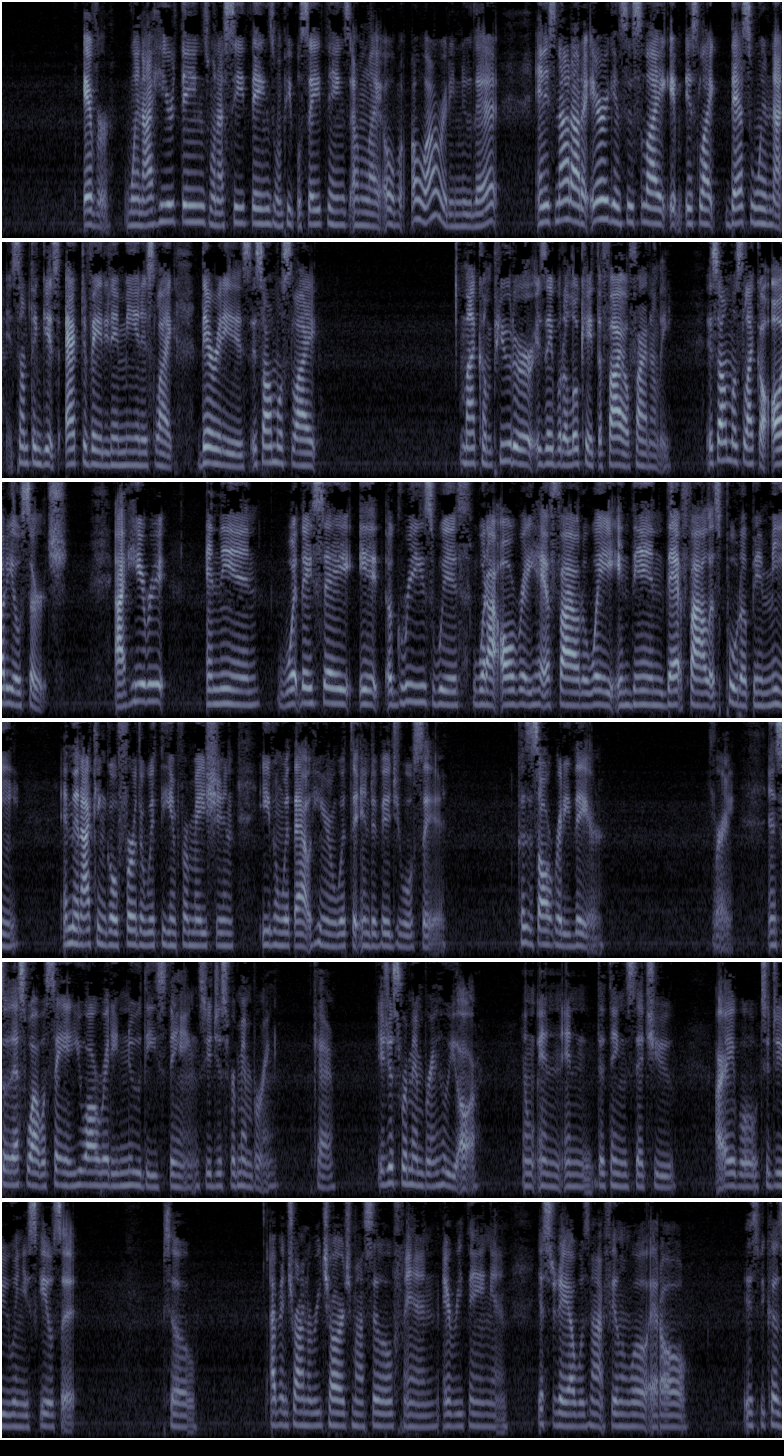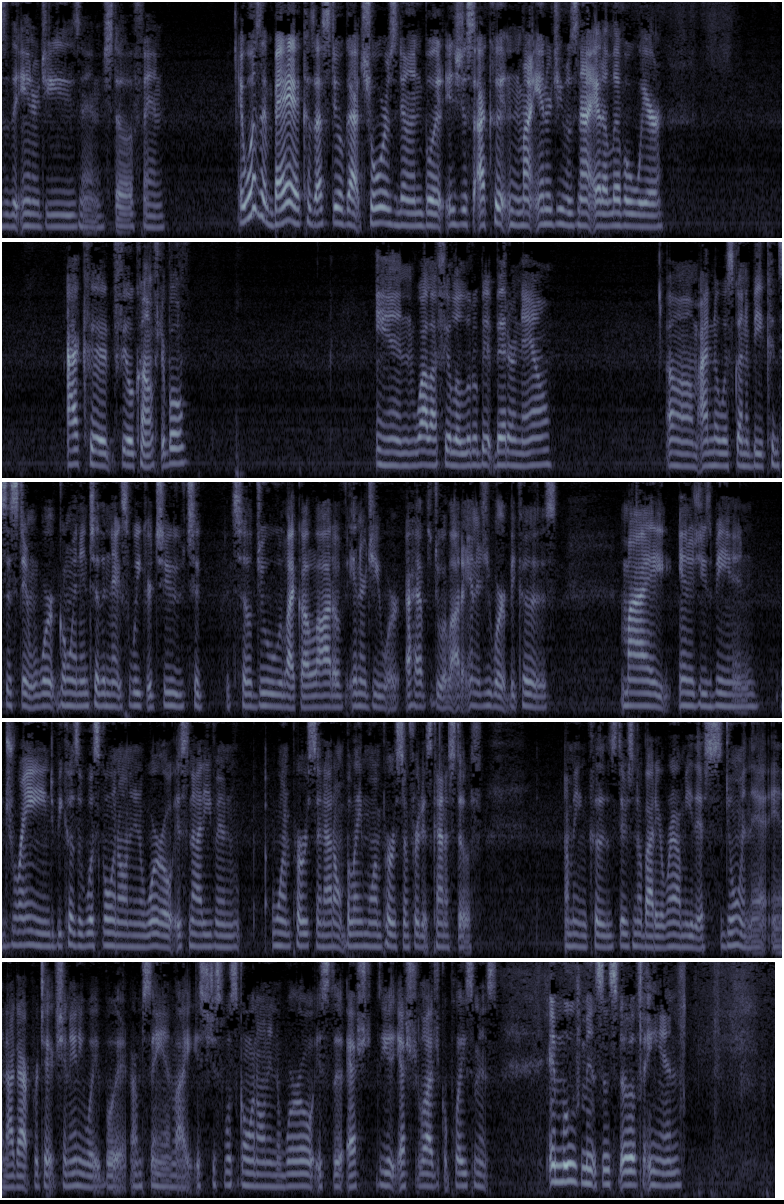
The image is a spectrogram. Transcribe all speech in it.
Ever. When I hear things, when I see things, when people say things, I'm like, Oh, oh, I already knew that and it's not out of arrogance. It's like it, it's like that's when I, something gets activated in me and it's like there it is. It's almost like my computer is able to locate the file finally. It's almost like an audio search. I hear it and then what they say it agrees with what i already have filed away and then that file is pulled up in me. And then i can go further with the information even without hearing what the individual said because it's already there. Right. And so that's why I was saying you already knew these things. You're just remembering. Okay. You're just remembering who you are and, and, and the things that you are able to do in your skill set. So I've been trying to recharge myself and everything. And yesterday I was not feeling well at all. It's because of the energies and stuff. And it wasn't bad because I still got chores done, but it's just I couldn't, my energy was not at a level where I could feel comfortable. And while I feel a little bit better now, um, I know it's going to be consistent work going into the next week or two to to do like a lot of energy work. I have to do a lot of energy work because my energy is being drained because of what's going on in the world. It's not even one person. I don't blame one person for this kind of stuff. I mean, because there's nobody around me that's doing that, and I got protection anyway. But I'm saying, like, it's just what's going on in the world. It's the ast- the astrological placements and movements and stuff, and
